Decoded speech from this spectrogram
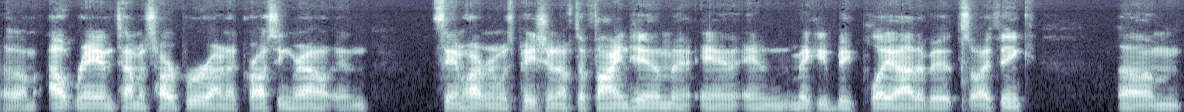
um, outran Thomas Harper on a crossing route, and Sam Hartman was patient enough to find him and and make a big play out of it. So I think um,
